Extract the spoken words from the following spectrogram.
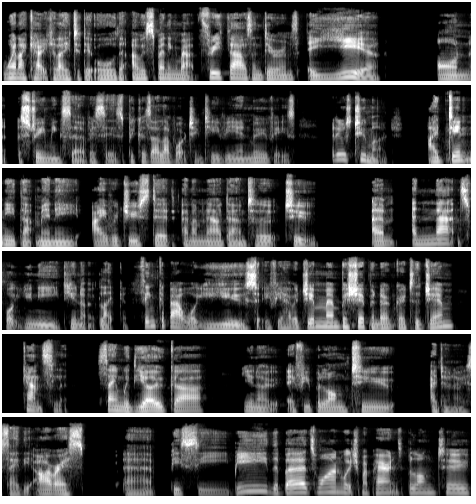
when I calculated it all that I was spending about 3,000 dirhams a year on streaming services because I love watching TV and movies, but it was too much. I didn't need that many. I reduced it and I'm now down to two. Um, and that's what you need, you know, like think about what you use. So if you have a gym membership and don't go to the gym, cancel it. Same with yoga. You know, if you belong to, I don't know, say the RS uh, PCB, the birds one, which my parents belong to,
